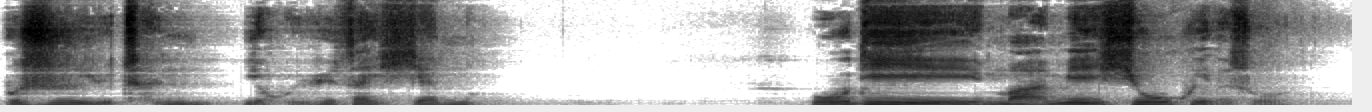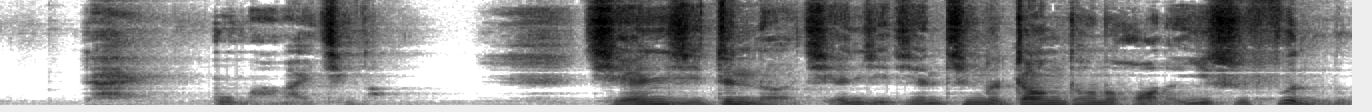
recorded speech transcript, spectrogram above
不是与臣有约在先吗？武帝满面羞愧地说：“哎，不瞒爱卿啊，前几朕呢，前几天听了张汤的话呢，一时愤怒，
